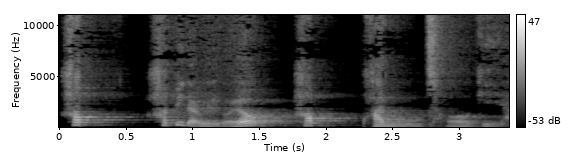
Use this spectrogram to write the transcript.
합, 합이라고 읽어요. 합반적이야.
